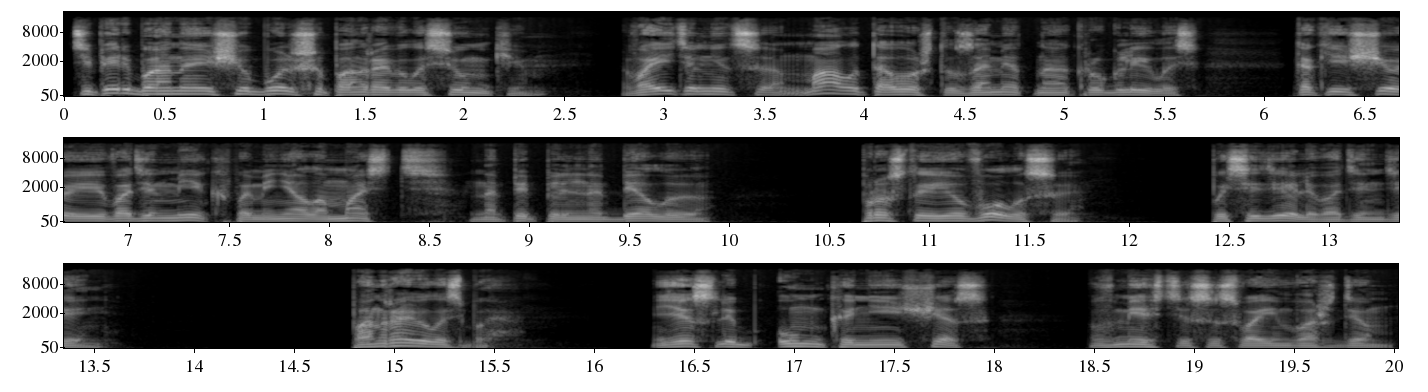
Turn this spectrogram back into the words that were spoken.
Теперь бы она еще больше понравилась Умке — Воительница мало того, что заметно округлилась, так еще и в один миг поменяла масть на пепельно-белую. Просто ее волосы посидели в один день. Понравилось бы, если б Умка не исчез вместе со своим вождем.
